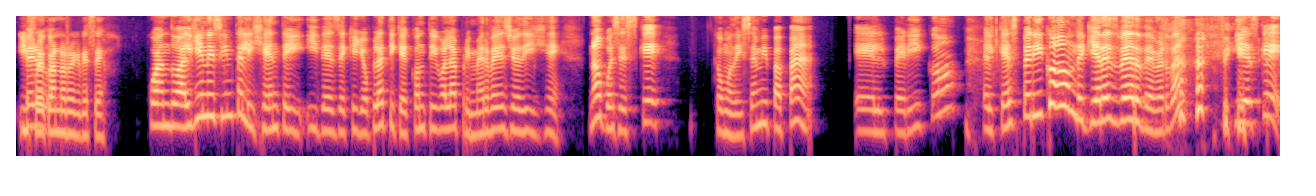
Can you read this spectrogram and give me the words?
Y fue cuando regresé. Cuando alguien es inteligente y, y desde que yo platiqué contigo la primera vez, yo dije, no, pues es que, como dice mi papá, el perico, el que es perico donde quieres verde, ¿verdad? Y es que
